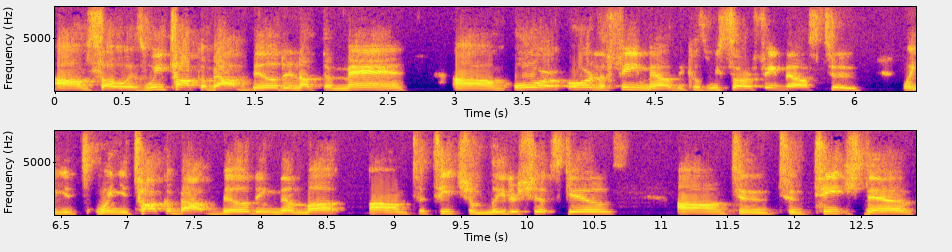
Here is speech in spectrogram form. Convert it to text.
Um, so as we talk about building up the man, um, or or the female because we serve females too. When you when you talk about building them up um, to teach them leadership skills, um, to to teach them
